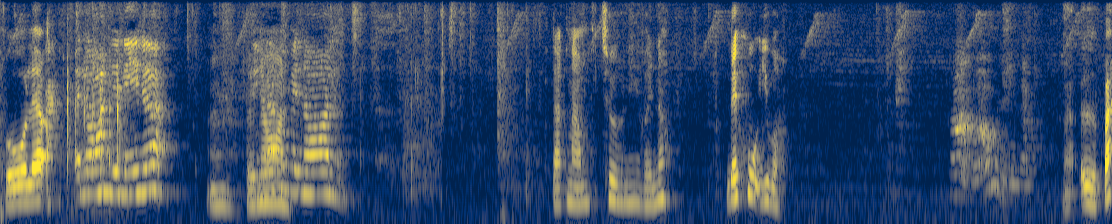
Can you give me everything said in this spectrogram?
โปแล้ว ไปนอนเดี๋ยวนี้เนอะอืมไปนอนไปนอน ตักน้ำเชื่อนี่ไว้เนาะ ได้คู่อยู่บ่อะเออปะ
